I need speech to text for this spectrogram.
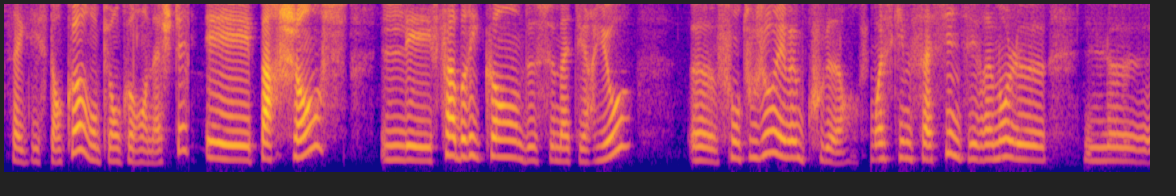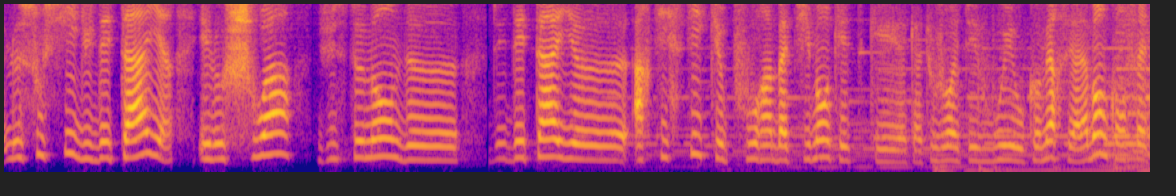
Ça existe encore, on peut encore en acheter. Et par chance, les fabricants de ce matériau euh, font toujours les mêmes couleurs. Moi, ce qui me fascine, c'est vraiment le, souci du détail et le choix justement de, des détails euh, artistiques pour un bâtiment qui, qui, a toujours été voué au commerce et à la banque en fait.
